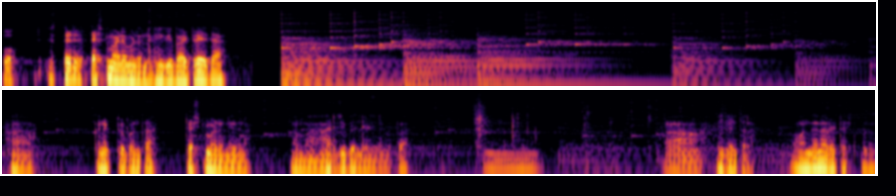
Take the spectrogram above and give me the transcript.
ಓ ತಡಿ ಟೆಸ್ಟ್ ಮಾಡೇ ಬಿಡೋಣ. ಹೀಗೆ ಬ್ಯಾಟ್ರಿ ಐತಾ ಹಾಂ ಕನೆಕ್ಟ್ರ್ ಬಂತ. ಟೆಸ್ಟ್ ಮಾಡೋಣ ಇದನ್ನು. ನಮ್ಮ ಆರ್ ಜಿ ಬಿ ಅಲ್ಲಿ ಹೇಳಿದ್ನಪ್ಪ. ಹಾಂ, ಇಲ್ಲ ಐತಲ್ಲ ಒಂದೇನಾರ ಟೆಸ್ಟ್ ಮಾಡು.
